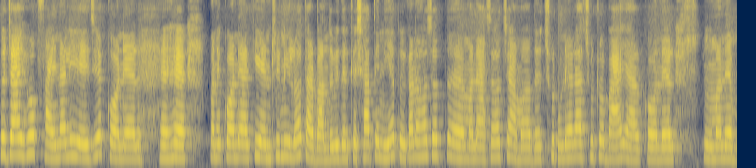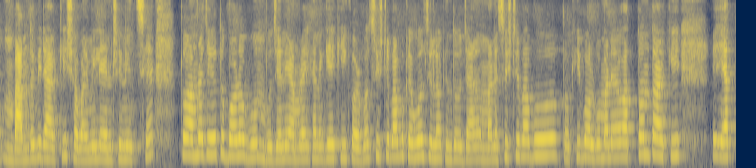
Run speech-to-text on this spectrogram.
তো যাই হোক ফাইনালি এই যে কনের হ্যাঁ হ্যাঁ মানে কনে আর কি এন্ট্রি নিল তার বান্ধবীদেরকে সাথে নিয়ে। তো এখানে হচ্ছে মানে আছে হচ্ছে আমাদের ছোট বোনেরা, ছোটো ভাই আর কনের মানে বান্ধবীরা আর কি সবাই মিলে এন্ট্রি নিচ্ছে। তো আমরা যেহেতু বড় বোন, বুঝেনি আমরা এখানে গিয়ে কি করব। সৃষ্টিবাবুকে বলছিল, কিন্তু যা মানে সৃষ্টিবাবু তো কি বলব মানে অত্যন্ত আর কি এত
